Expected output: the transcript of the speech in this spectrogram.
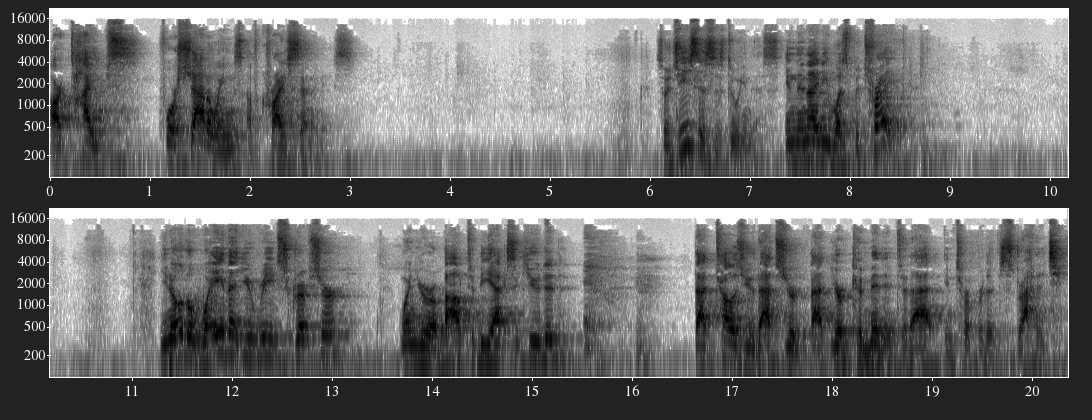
are types, foreshadowings of Christ's enemies. So Jesus is doing this. In the night he was betrayed, you know the way that you read Scripture when you're about to be executed? That tells you that's your, that you're committed to that interpretive strategy.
